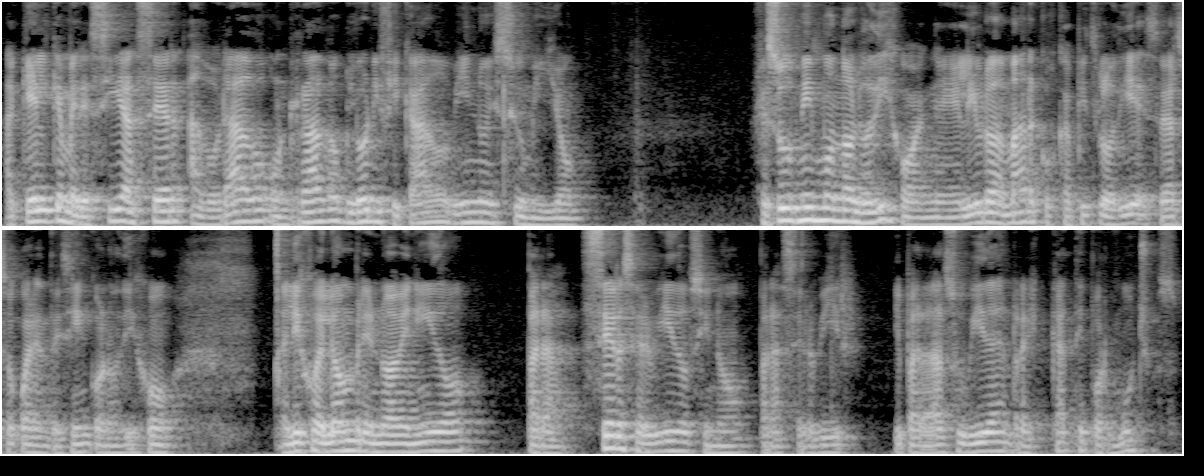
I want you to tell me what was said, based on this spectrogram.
Aquel que merecía ser adorado, honrado, glorificado, vino y se humilló. Jesús mismo nos lo dijo en el libro de Marcos capítulo 10, verso 45, nos dijo, el Hijo del Hombre no ha venido para ser servido, sino para servir y para dar su vida en rescate por muchos.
